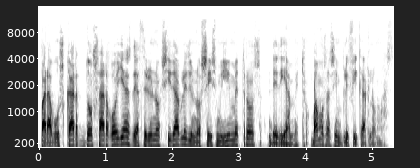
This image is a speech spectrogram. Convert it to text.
para buscar dos argollas de acero inoxidable de unos 6 milímetros de diámetro. Vamos a simplificarlo más.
